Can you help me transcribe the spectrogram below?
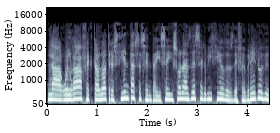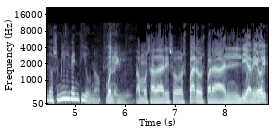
La huelga ha afectado a 366 horas de servicio desde febrero de 2021. Bueno, y vamos a dar esos paros para el día de hoy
